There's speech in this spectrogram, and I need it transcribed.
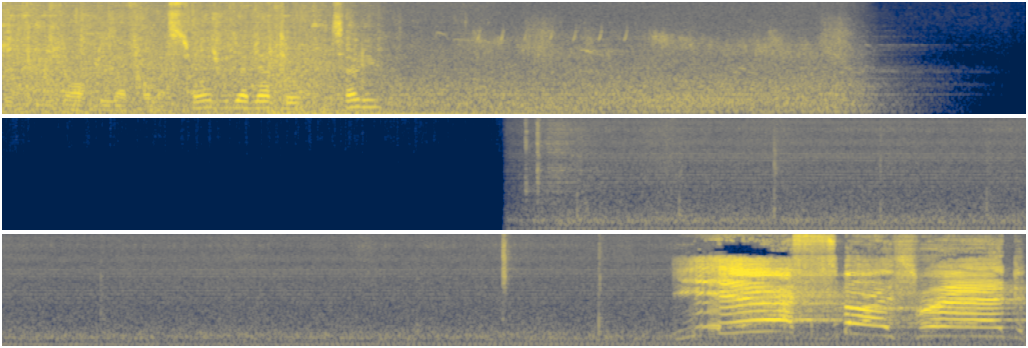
plus en plus d'informations. Et je vous dis à bientôt. Salut friend,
